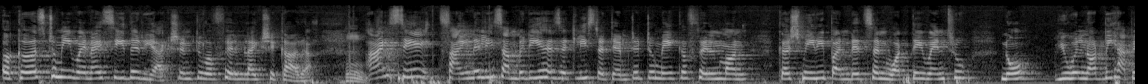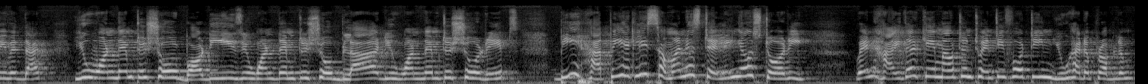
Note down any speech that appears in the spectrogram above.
occurs to me when I see the reaction to a film like Shikara. I say, finally, somebody has at least attempted to make a film on Kashmiri Pandits and what they went through. No, you will not be happy with that. You want them to show bodies, you want them to show blood, you want them to show rapes. Be happy, at least someone is telling your story. When Haider came out in 2014, you had a problem,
